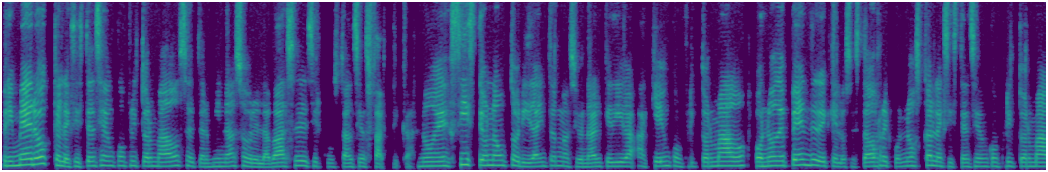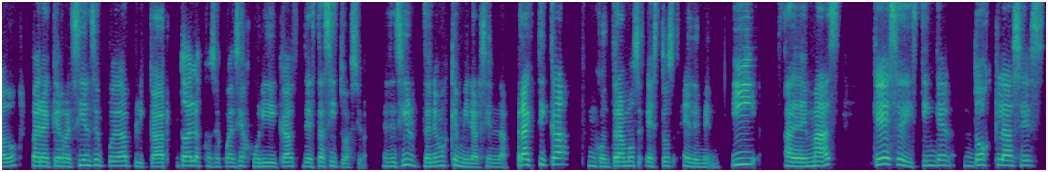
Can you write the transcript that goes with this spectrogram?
Primero, que la existencia de un conflicto armado se determina sobre la base de circunstancias fácticas. No existe una autoridad internacional que diga aquí hay un conflicto armado o no depende de que los estados reconozcan la existencia de un conflicto armado para que recién se pueda aplicar todas las consecuencias jurídicas de esta situación. Es decir, tenemos que mirar si en la práctica encontramos estos elementos. Y además, que se distinguen dos clases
